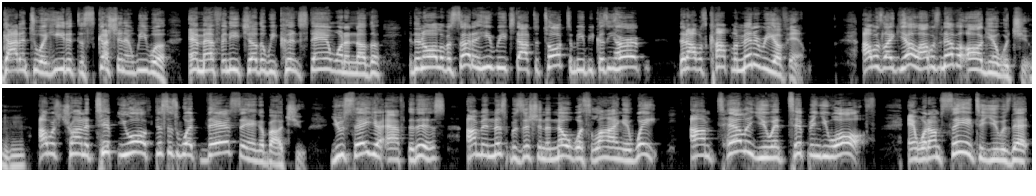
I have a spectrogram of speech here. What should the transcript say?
got into a heated discussion and we were MFing each other. We couldn't stand one another. And then all of a sudden, he reached out to talk to me because he heard that I was complimentary of him. I was like, yo, I was never arguing with you. Mm-hmm. I was trying to tip you off. This is what they're saying about you. You say you're after this. I'm in this position to know what's lying in wait. I'm telling you and tipping you off. And what I'm saying to you is that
